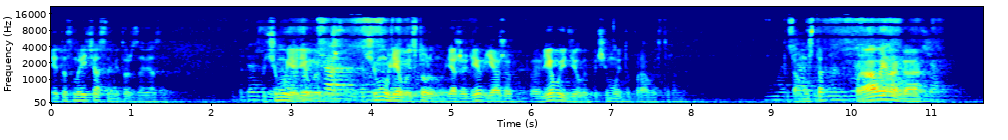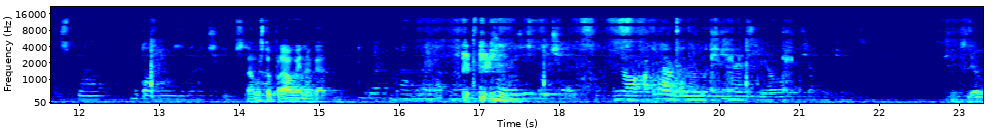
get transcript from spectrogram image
Это с маричасами тоже завязано. Подожди, Почему я левую, частно это почему левую сторону? Я же, лев- я же левую делаю, почему это правая сторона? Ну, мы Потому что правая нога. плеча. Справа. Ну так, мы заворачиваемся. Потому что правая нога. Но а Правая начинает. Почему слева?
